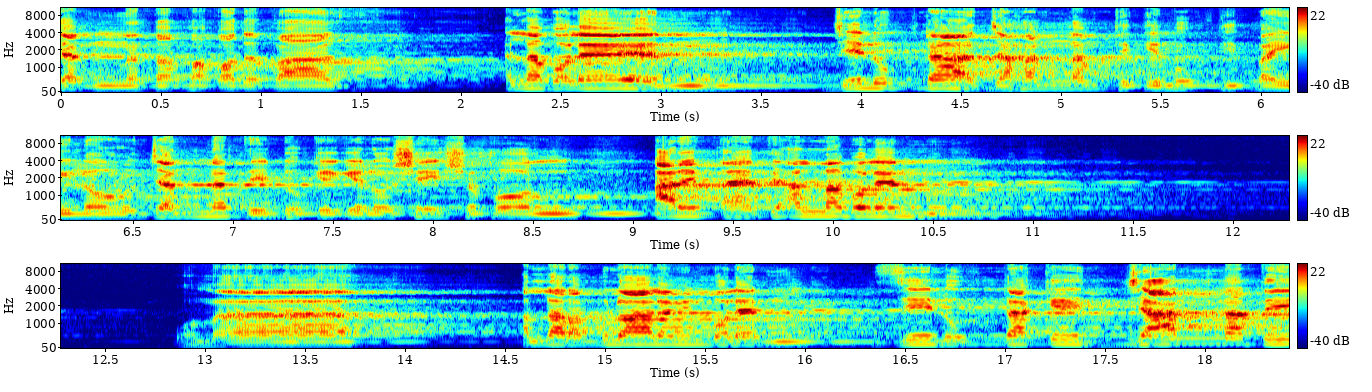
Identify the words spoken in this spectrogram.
জান্নাতা ফাকাদ ফাজ আল্লাহ বলেন, যে লোকটা জাহান্নাম থেকে মুক্তি পাইল, জান্নাতে ঢুকে গেল সেই সফল আরেক আয়াতে আল্লাহ বলেন, ওমা আল্লাহ রাব্বুল আলামিন বলেন, যে লোকটাকে জান্নাতে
